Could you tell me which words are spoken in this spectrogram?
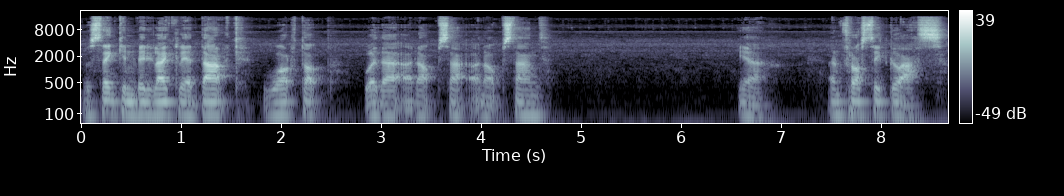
I was thinking very likely a dark worktop with a, an, upsa an upstand. Yeah and frosted glass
